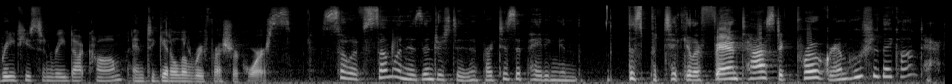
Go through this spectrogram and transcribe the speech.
readhoustonread.com and to get a little refresher course. So if someone is interested in participating in this particular fantastic program, who should they contact?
